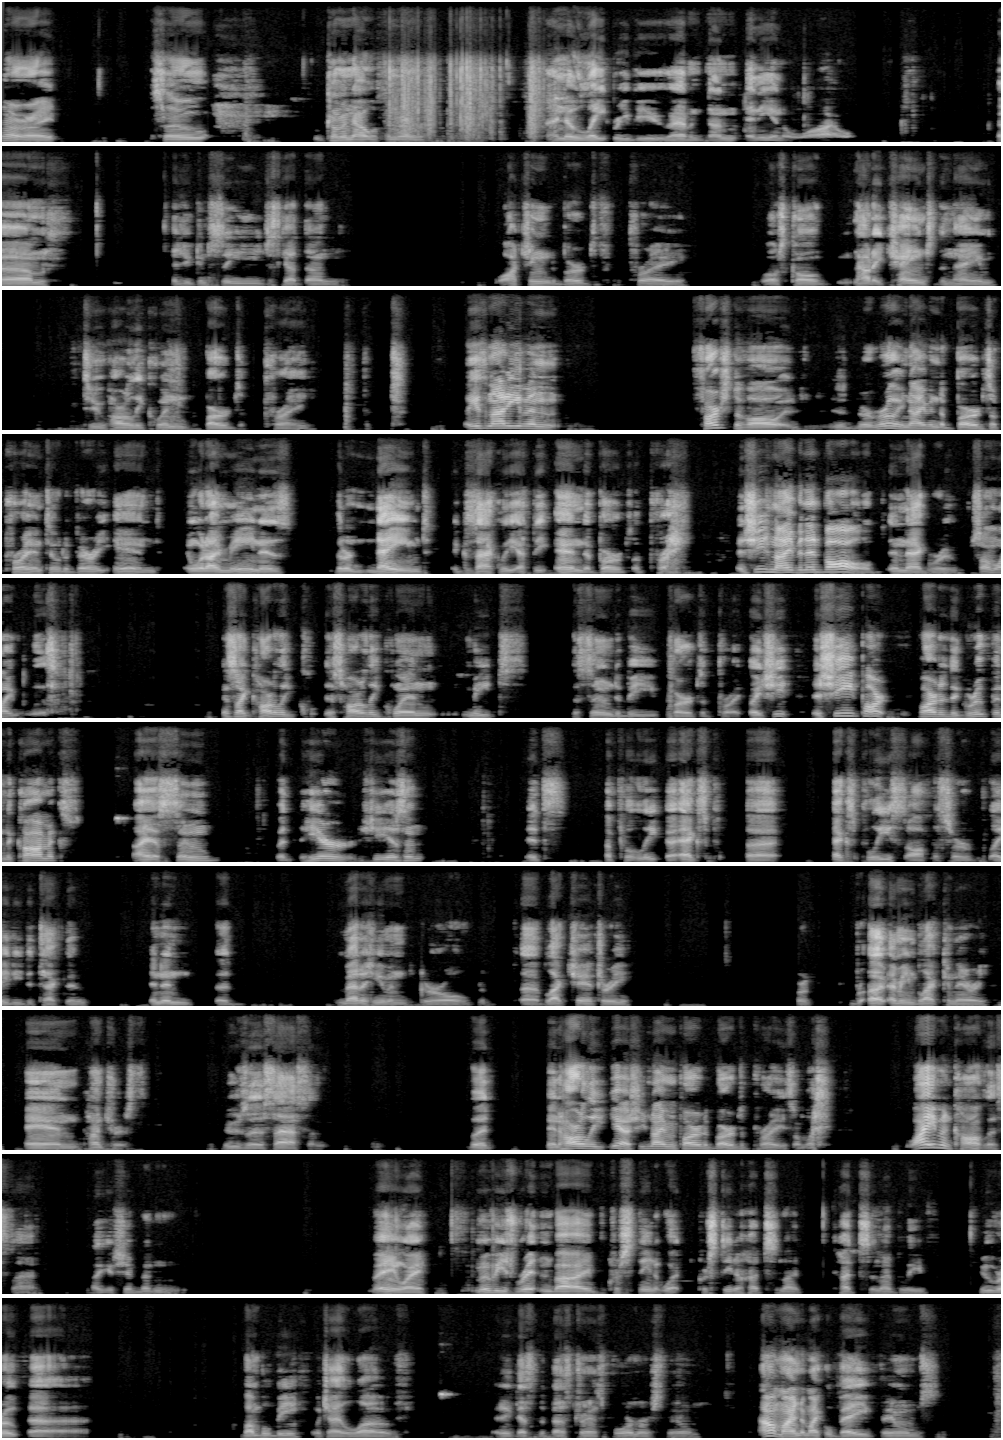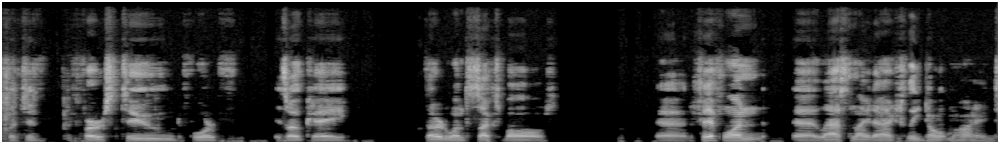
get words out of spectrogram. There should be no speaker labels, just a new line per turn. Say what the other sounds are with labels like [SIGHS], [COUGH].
Alright. So, coming out with another, I know, late review. I haven't done any in a while. Um, as you can see, just got done watching the Birds of Prey. Well, it's called, now they changed the name to Harley Quinn Birds of Prey. It's not even, first of all, they're really not even the birds of prey until the very end. And what I mean is, they're named exactly at the end of Birds of Prey. [LAUGHS] And she's not even involved in that group. So I'm like, it's like Harley, it's Harley Quinn meets the soon to be Birds of Prey. Like she, is she part, part of the group in the comics? I assume. But here she isn't. It's a police, ex, uh, ex-police officer, lady detective, and then the metahuman girl, uh, Black Chantry, or uh, I mean Black Canary, and Huntress, who's an assassin. But in Harley, yeah, she's not even part of the Birds of Prey. So I'm like, [LAUGHS] why even call this that? Like it should have been. But anyway, movie's written by Christina what Christina Hodson I Hodson, I believe, who wrote uh, Bumblebee, which I love. I think that's the best Transformers film. I don't mind the Michael Bay films, such as the first two, the fourth is okay. Third one sucks balls. Uh, the fifth one, uh, Last Knight I actually don't mind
